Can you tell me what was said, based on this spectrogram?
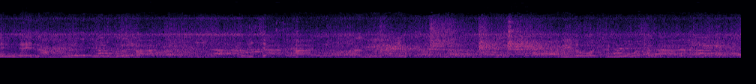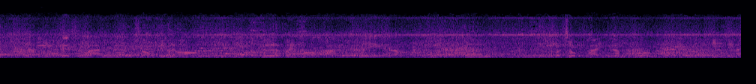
จึงได้นำเงินหนึ่งหมื่นบาท บริจาคผ่านท่านนายกวิโรธคนูวัฒนา นายกเทศบาลเมืองสองพี่น้อง เพื่อไปมอบผ่านให้กับผู้ประสบภัยน้ำท่วมทีหนึ่ง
